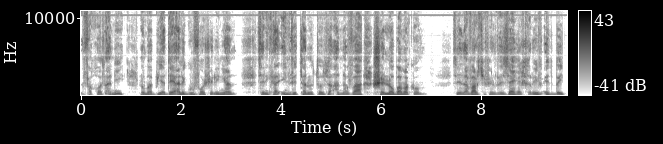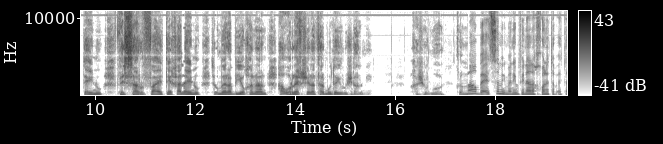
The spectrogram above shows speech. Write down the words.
לפחות אני לא מביע דעה לגופו של עניין. זה נקרא ענוותנותו, זו ענווה שלא במקום. זה דבר שפל, וזה החריב את ביתנו ושרפה את היכלנו. זה אומר רבי יוחנן, העורך של התלמוד הירושלמי. חשוב מאוד. כלומר, בעצם, אם אני מבינה נכון את, את,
